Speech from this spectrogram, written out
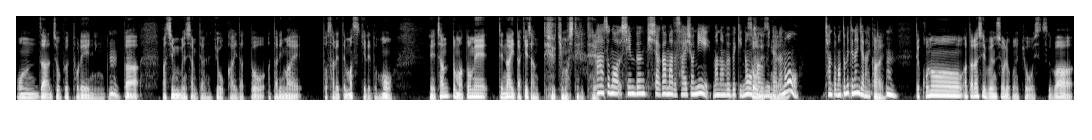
オンザジョブトレーニングが、うんうん。まあ新聞社みたいな業界だと当たり前とされてますけれども、えーちゃんとまとめてないだけじゃんっていう気もしていて、ああ、その新聞記者がまず最初に学ぶべきノウハウみたいなのをちゃんとまとめてないんじゃないかと。はい。うん。で、この新しい文章力の教室は、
